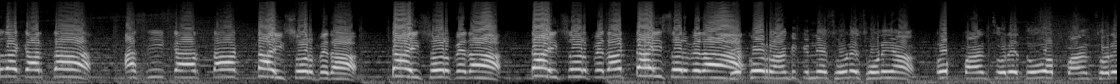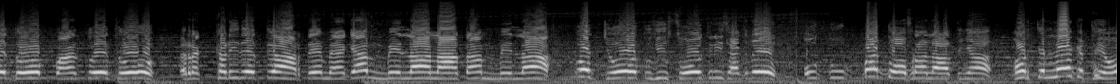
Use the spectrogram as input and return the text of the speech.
ਨੇ ਹੁਣ 400 ਦਾ ਕਰਤਾ, ਅਸੀਂ ਕਰਤਾ 250 ਰੁਪਏ ਦਾ 250 ਰੁਪਏ ਦਾ 250 ਰੁਪਏ ਦਾ 250 ਰੁਪਏ ਦਾ। ਦੇਖੋ ਰੰਗ ਕਿੰਨੇ ਸੋਹਣੇ ਸੋਹਣੇ ਆ। ਉਹ 500 ਦੇ ਦੋ 500 ਦੇ ਦੋ 500 ਦੇ ਦੋ। ਰੱਖੜੀ ਦੇ ਤਿਉਹਾਰ ਤੇ ਮੈਂ ਕਿਹਾ ਮੇਲਾ ਲਾਤਾ, ਮੇਲਾ। ਉਹ ਜੋ ਤੁਸੀਂ ਸੋਚ ਨਹੀਂ ਸਕਦੇ, ਉਦੋਂ ਵੱਧ ਆਫਰਾਂ ਲਾਤੀਆਂ। ਹੁਣ ਚੱਲੇ ਕਿੱਥੇ ਹੋ?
